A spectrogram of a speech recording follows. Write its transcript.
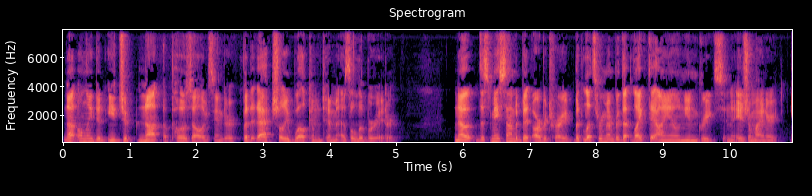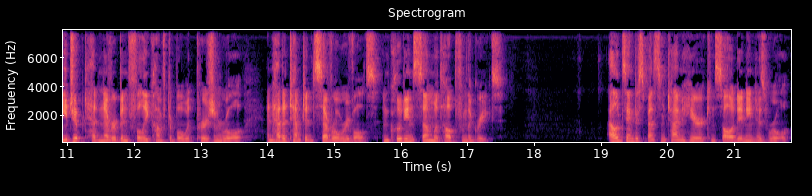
Not only did Egypt not oppose Alexander, but it actually welcomed him as a liberator. Now, this may sound a bit arbitrary, but let's remember that, like the Ionian Greeks in Asia Minor, Egypt had never been fully comfortable with Persian rule and had attempted several revolts, including some with help from the Greeks. Alexander spent some time here consolidating his rule,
